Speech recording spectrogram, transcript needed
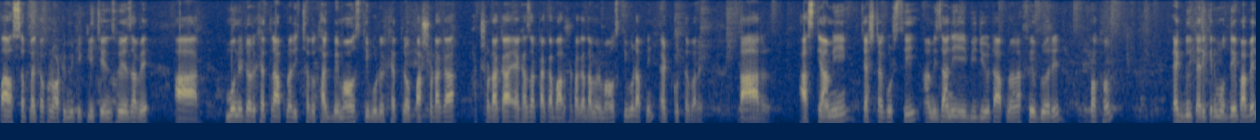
পাওয়ার সাপ্লাই তখন অটোমেটিকলি চেঞ্জ হয়ে যাবে। আর মনিটরের ক্ষেত্রে আপনার ইচ্ছা তো থাকবে মাউস কিবোর্ডের ক্ষেত্রেও পাঁচশো টাকা, আটশো টাকা, এক হাজার টাকা, বারোশো টাকা দামের মাউস কিবোর্ড আপনি অ্যাড করতে পারেন। তার আজকে আমি চেষ্টা করছি, আমি জানি এই ভিডিওটা আপনারা ফেব্রুয়ারির প্রথম, এক দুই তারিখের মধ্যেই পাবেন,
